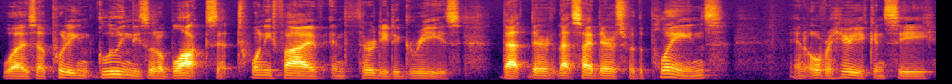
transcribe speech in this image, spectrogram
was uh, putting, gluing these little blocks at 25 and 30 degrees. That, there, that side there is for the planes, and over here you can see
